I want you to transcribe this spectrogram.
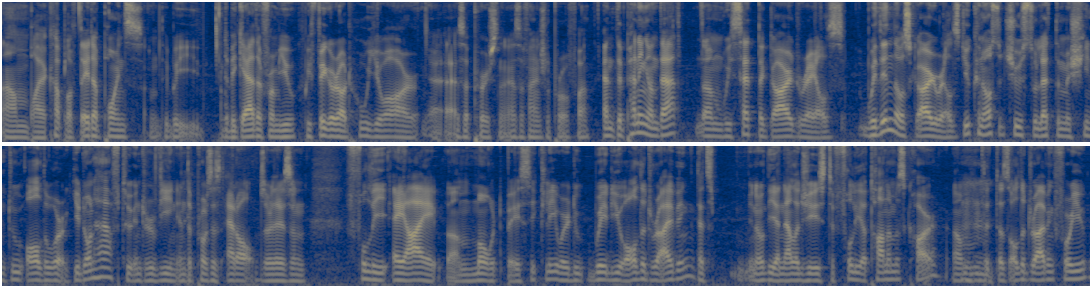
um, by a couple of data points um, that we that we gather from you. We figure out who you are uh, as a person, as a financial profile, and depending on that, um, we set the guardrails. Within those guardrails, you can also choose to let the machine do all the work. You don't have to intervene in the process at all. So there's an fully AI um, mode basically where do, we do all the driving. That's you know the analogy is the fully autonomous car um, Mhm. that does all the driving for you.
